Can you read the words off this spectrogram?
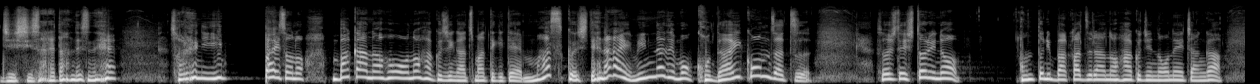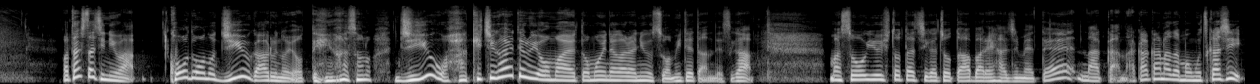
実施されたんですね。それにいっぱいそのバカな方の白人が集まってきて、マスクしてない。みんなでもう大混雑。そして一人の本当にバカ面の白人のお姉ちゃんが、私たちには行動の自由があるのよっていう、その自由を履き違えてるよお前と思いながらニュースを見てたんですが、まあそういう人たちがちょっと暴れ始めて、なかなかカナダも難しい。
